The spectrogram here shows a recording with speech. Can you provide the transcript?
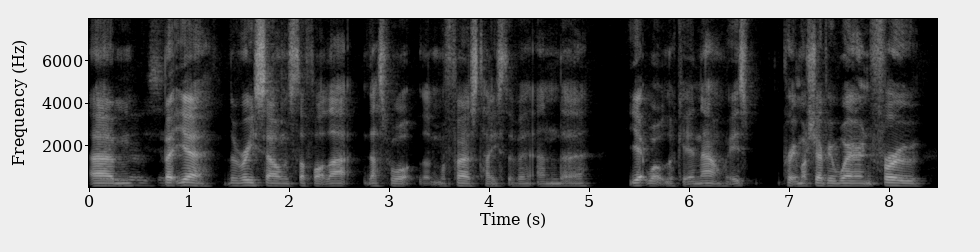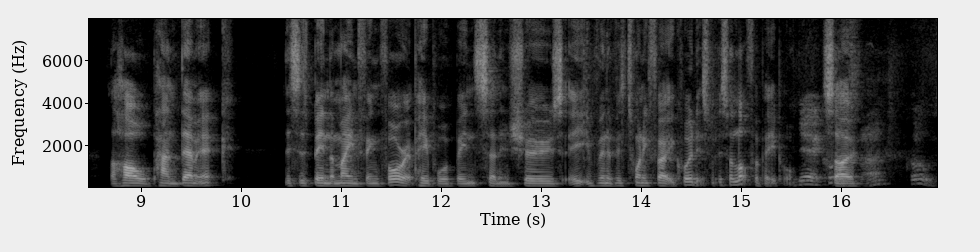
um, but yeah, the resale and stuff like that. That's what like, my first taste of it. And uh, yeah, well, look at it now. It's pretty much everywhere, and through the whole pandemic, this has been the main thing for it. People have been selling shoes, even if it's 20, 30 quid. It's it's a lot for people. Yeah, of course, So man. Of course.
